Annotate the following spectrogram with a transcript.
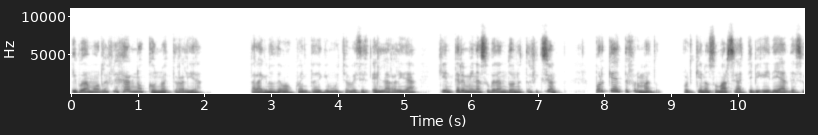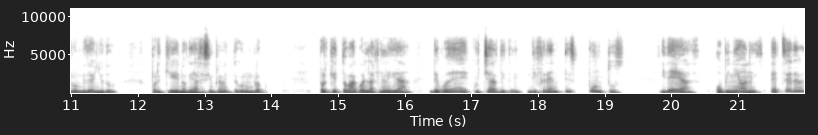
y podamos reflejarnos con nuestra realidad, para que nos demos cuenta de que muchas veces es la realidad quien termina superando nuestra ficción. ¿Por qué este formato? ¿Por qué no sumarse a las típicas ideas de hacer un video en YouTube? ¿Por qué no quedarse simplemente con un blog? Porque esto va con la finalidad de poder escuchar diferentes puntos, ideas, opiniones, etcétera,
